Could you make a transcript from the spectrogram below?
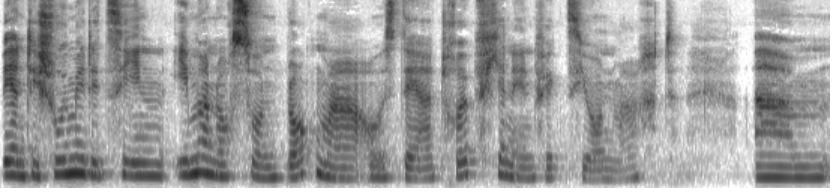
Während die Schulmedizin immer noch so ein Dogma aus der Tröpfcheninfektion macht, ähm,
